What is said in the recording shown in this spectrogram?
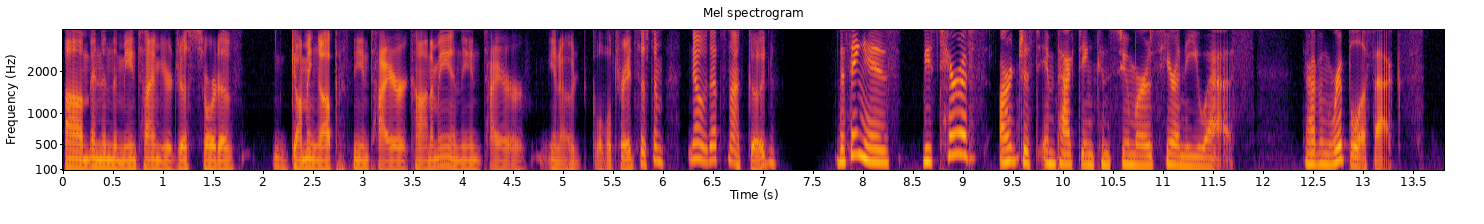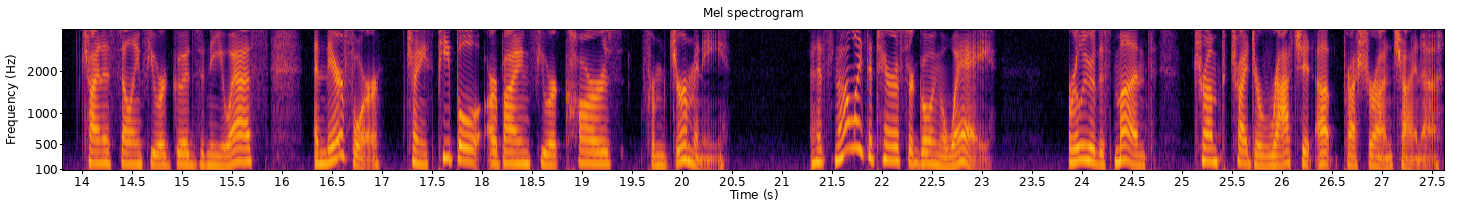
um, and in the meantime you're just sort of gumming up the entire economy and the entire, you know, global trade system. No, that's not good. The thing is, these tariffs aren't just impacting consumers here in the US. They're having ripple effects. China's selling fewer goods in the US, and therefore, Chinese people are buying fewer cars from Germany. And it's not like the tariffs are going away. Earlier this month, Trump tried to ratchet up pressure on China,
